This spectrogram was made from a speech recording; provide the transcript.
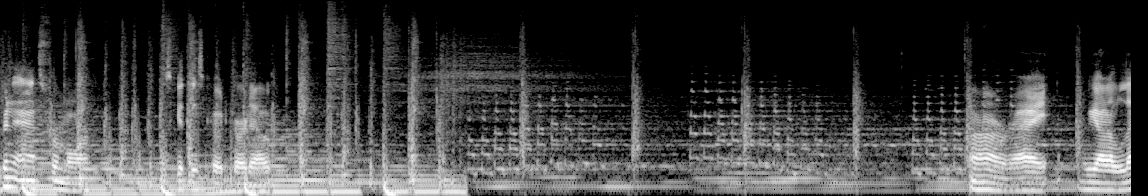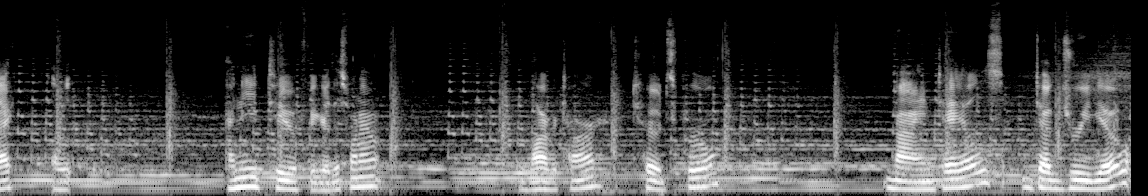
couldn't ask for more. Let's get this code card out. Alright, we got elect. I need to figure this one out. Larvitar, Toedscool, Nine Tails, Dugtrio,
